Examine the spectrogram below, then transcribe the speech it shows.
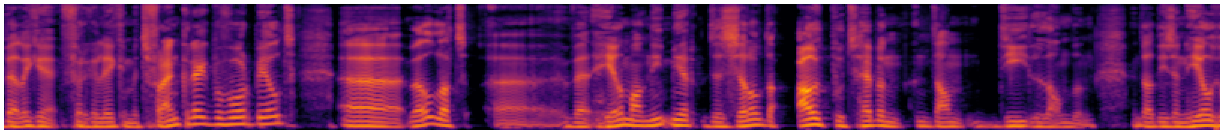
België vergeleken met Frankrijk bijvoorbeeld, wel dat we helemaal niet meer dezelfde output hebben dan die landen. Dat is een heel,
